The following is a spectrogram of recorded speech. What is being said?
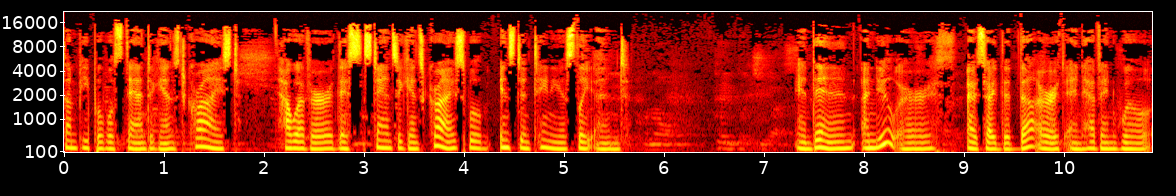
some people will stand against Christ. However, this stance against Christ will instantaneously end. And then a new earth, uh, sorry, the, the earth and heaven will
